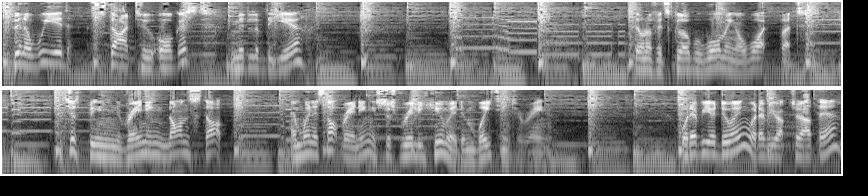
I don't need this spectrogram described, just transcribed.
It's been a weird start to August, middle of the year. Don't know if it's global warming or what, but it's just been raining non-stop. And when it's not raining, it's just really humid and waiting to rain. Whatever you're doing, whatever you're up to out there,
